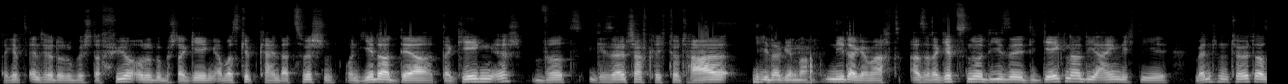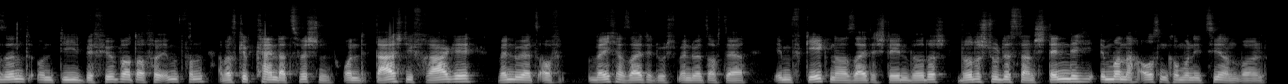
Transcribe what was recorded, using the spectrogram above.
Da gibt es entweder du bist dafür oder du bist dagegen, aber es gibt keinen dazwischen. Und jeder, der dagegen ist, wird gesellschaftlich total niedergemacht. Niedergemacht. Also da gibt es nur diese, die Gegner, die eigentlich die Menschentöter sind und die Befürworter für Impfen, aber es gibt keinen dazwischen. Und da ist die Frage, wenn du jetzt auf welcher Seite du, wenn du jetzt auf der Impfgegnerseite stehen würdest, würdest du das dann ständig immer nach außen kommunizieren wollen?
